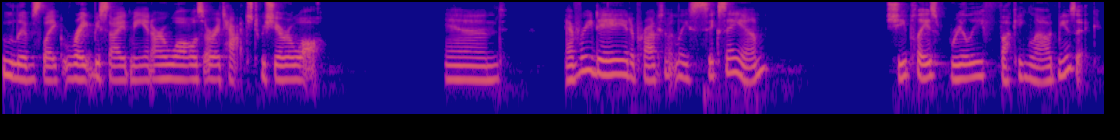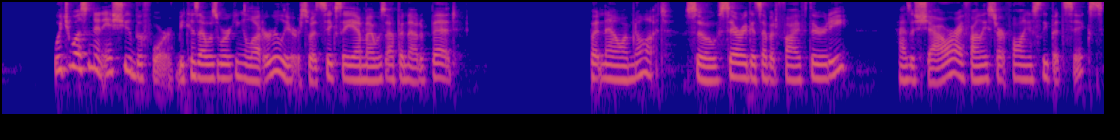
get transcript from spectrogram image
who lives like right beside me and our walls are attached. We share a wall. And every day at approximately 6 a.m., she plays really fucking loud music, which wasn't an issue before because I was working a lot earlier. So at 6 a.m., I was up and out of bed but now I'm not. So Sarah gets up at 5:30, has a shower. I finally start falling asleep at 6,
